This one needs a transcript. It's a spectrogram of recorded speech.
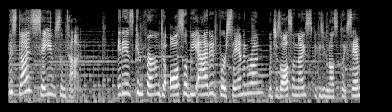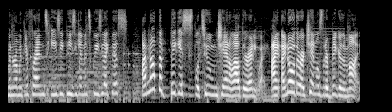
this does save some time. It is confirmed to also be added for Salmon Run, which is also nice because you can also play Salmon Run with your friends, easy peasy lemon squeezy like this. I'm not the biggest Splatoon channel out there anyway. I, I know there are channels that are bigger than mine.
